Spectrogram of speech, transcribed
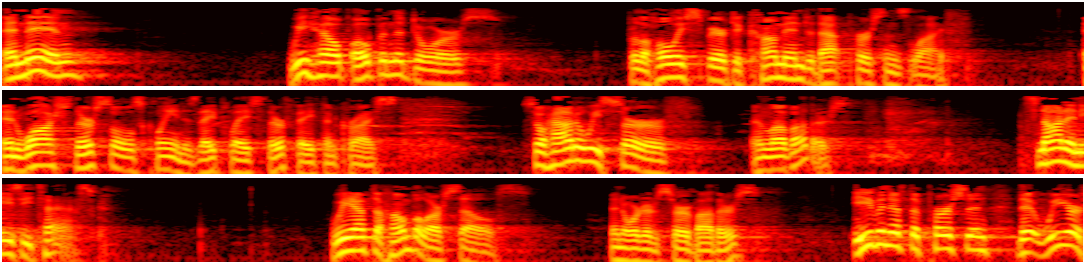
And then we help open the doors for the Holy Spirit to come into that person's life and wash their souls clean as they place their faith in Christ. So, how do we serve and love others? It's not an easy task. We have to humble ourselves in order to serve others. Even if the person that we are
